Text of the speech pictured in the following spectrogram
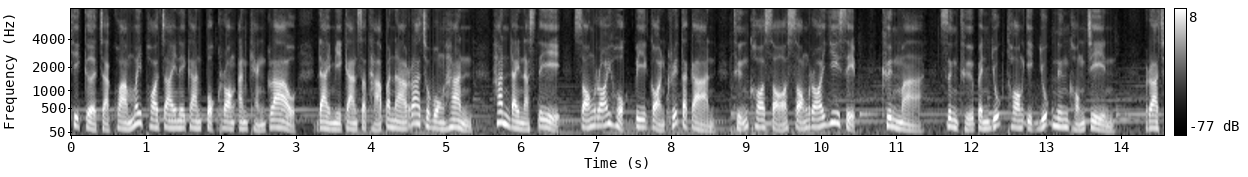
ที่เกิดจากความไม่พอใจในการปกครองอันแข็งกร้าว ได้มีการสถาปนาราชวงศ์ฮั่น ฮั่นไดนาสตี206 ปีก่อนคริสตกาล ถึง คศ 220 ขึ้นมา ซึ่งถือเป็นยุคทองอีกยุคหนึ่งของจีน ราช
